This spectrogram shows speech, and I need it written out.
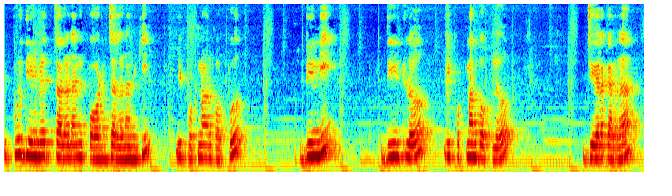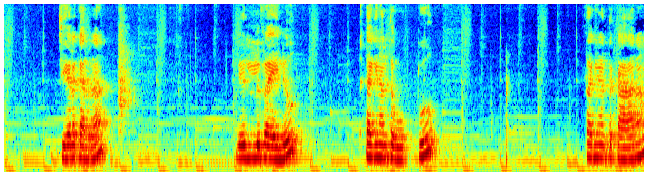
ఇప్పుడు దీని మీద చల్లడానికి పౌడర్ చల్లడానికి ఈ పుట్నాల పప్పు దీన్ని దీంట్లో ఈ పుట్నాల పప్పులో జీలకర్ర జీలకర్ర వెల్లుల్లిపాయలు తగినంత ఉప్పు తగినంత కారం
